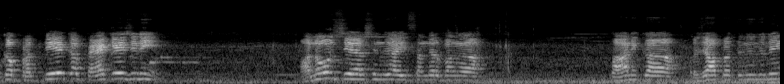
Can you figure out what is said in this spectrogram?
ఒక ప్రత్యేక ప్యాకేజీని అనౌన్స్ చేయాల్సిందిగా ఈ సందర్భంగా స్థానిక ప్రజాప్రతినిధిని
